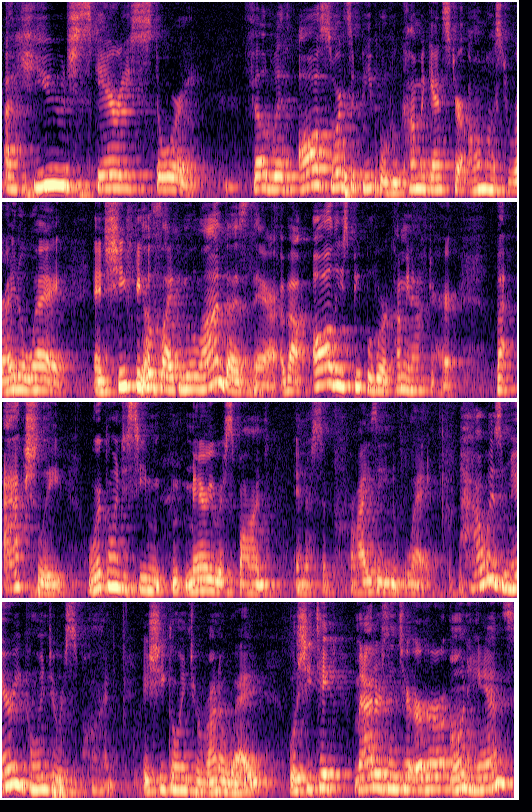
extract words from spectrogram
a huge, scary story filled with all sorts of people who come against her almost right away. And she feels like Mulan does there about all these people who are coming after her. But actually, we're going to see Mary respond in a surprising way. How is Mary going to respond? Is she going to run away? Will she take matters into her own hands?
